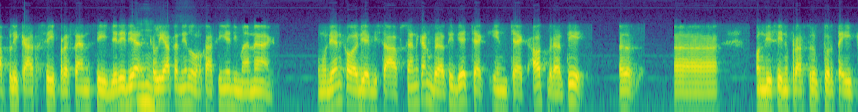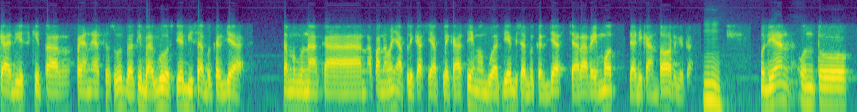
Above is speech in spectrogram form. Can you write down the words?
aplikasi presensi. Jadi dia hmm. kelihatan ini lokasinya di mana. Kemudian kalau dia bisa absen kan berarti dia check in check out berarti uh, uh, kondisi infrastruktur tik di sekitar pns tersebut berarti bagus dia bisa bekerja. Kita menggunakan apa namanya aplikasi aplikasi yang membuat dia bisa bekerja secara remote dari kantor gitu. Hmm. kemudian untuk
